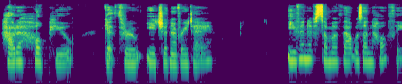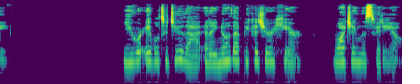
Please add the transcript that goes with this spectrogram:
how to help you get through each and every day even if some of that was unhealthy. You were able to do that, and I know that because you're here watching this video.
